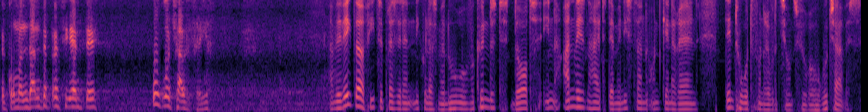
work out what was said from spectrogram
el comandante presidente Hugo Chávez Frías. Ein bewegter Vizepräsident Nicolás Maduro verkündet dort in Anwesenheit der Ministern und Generälen den Tod von Revolutionsführer Hugo Chavez.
